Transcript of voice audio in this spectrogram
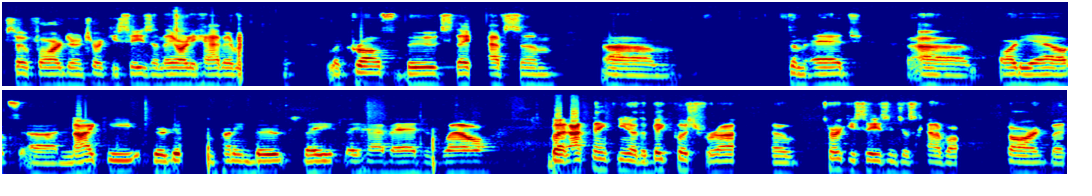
so far during turkey season. They already have everything. Lacrosse boots. They have some. Um, some edge uh, already out. Uh, Nike, they're doing some hunting boots. They they have edge as well. But I think you know the big push for us, you know, turkey season just kind of start. But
